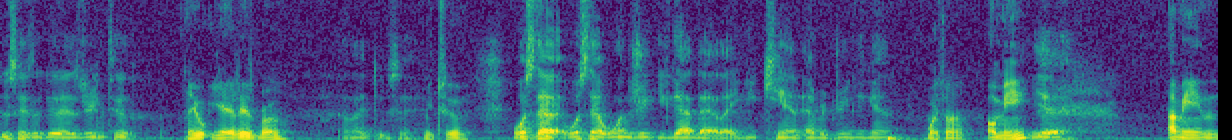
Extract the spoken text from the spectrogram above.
D'Ussé is a good ass drink too. It- yeah, it is, bro. I like D'Ussé. Me too. What's that? What's that one drink you got that like you can't ever drink again? Which one? Oh, me? Yeah. I mean,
